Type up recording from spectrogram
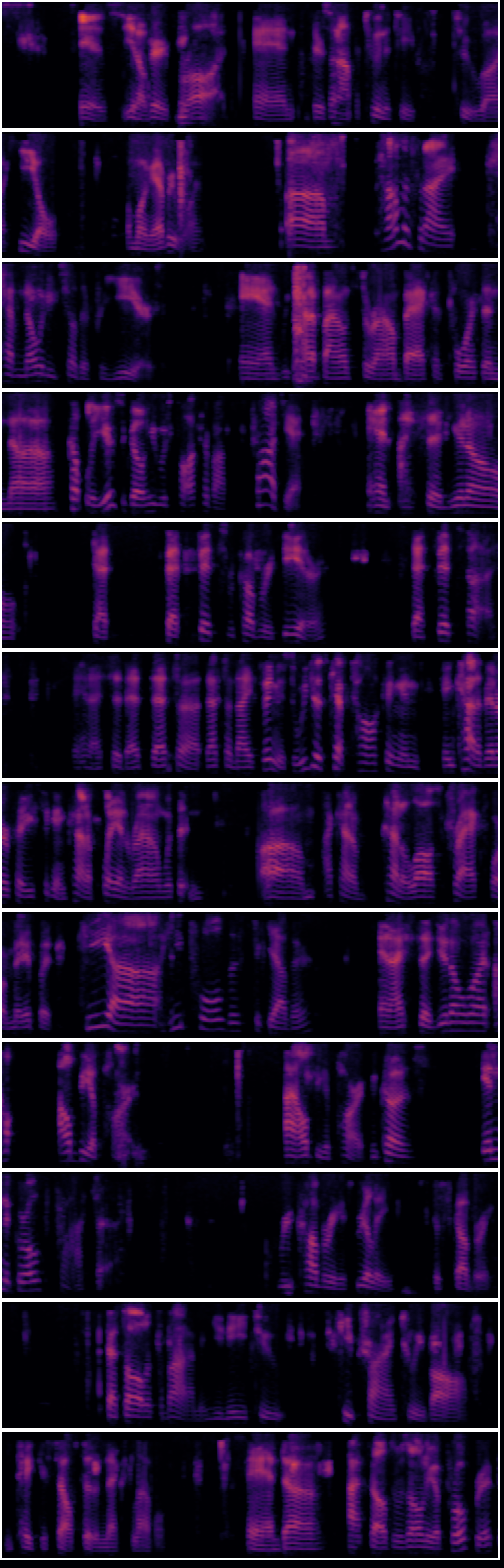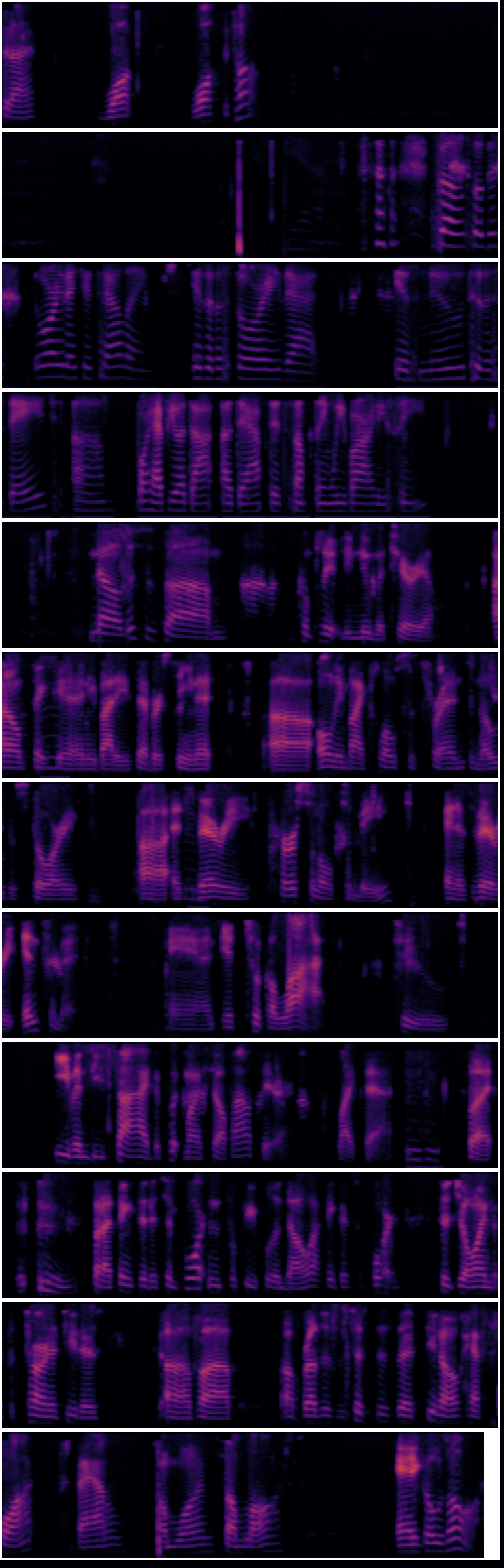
is you know very broad, and there's an opportunity to uh, heal among everyone. Um, Thomas and I have known each other for years, and we kind of bounced around back and forth. And uh, a couple of years ago, he was talking about the project. And I said, you know, that that fits Recovery Theater, that fits us. And I said that that's a that's a nice venue. So we just kept talking and and kind of interfacing and kind of playing around with it. And um, I kind of kind of lost track for a minute, but he uh, he pulled this together, and I said, you know what, I'll I'll be a part. I'll be a part because in the growth process, recovery is really discovery. That's all it's about. I mean, you need to keep trying to evolve take yourself to the next level. And uh, I felt it was only appropriate that I walk walk the talk. Yeah. so, so this story that you're telling is it a story that is new to the stage, um, or have you ad- adapted something we've already seen? No, this is um, completely new material. I don't think mm. anybody's ever seen it. Uh, only my closest friends know the story. Uh, it's mm. very personal to me, and it's very intimate. And it took a lot to even decide to put myself out there like that. Mm-hmm. But but I think that it's important for people to know. I think it's important to join the fraternity. There's of uh, of brothers and sisters that you know have fought, battled, some won, some lost, and it goes on.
